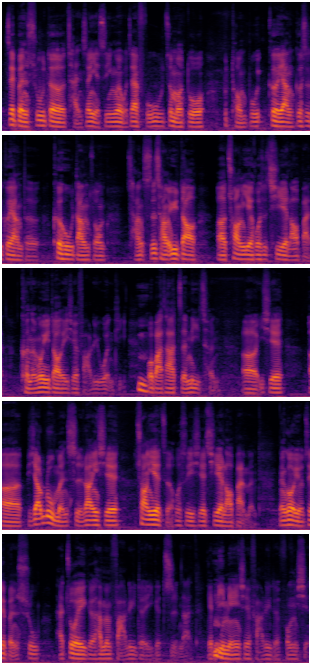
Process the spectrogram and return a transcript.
这本书的产生也是因为我在服务这么多不同不各样各式各样的客户当中，常时常遇到呃创业或是企业老板可能会遇到的一些法律问题。我把它整理成呃一些呃比较入门式，让一些创业者或是一些企业老板们能够有这本书来做一个他们法律的一个指南，也避免一些法律的风险。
